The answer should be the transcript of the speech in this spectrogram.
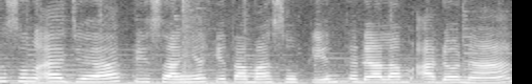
Langsung aja pisangnya kita masukin ke dalam adonan.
